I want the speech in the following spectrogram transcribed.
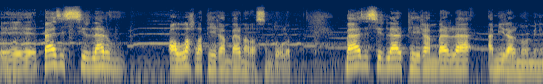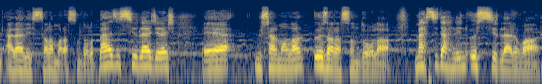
e, bəzi sirlər Allahla peyğəmbərin arasında olub. Bəzi sirlər peyğəmbərlə Əmir əl-Möminin Əli əleyhissalam arasında olub. Bəzi sirlər gərək e, müsəlmanların öz arasında ola. Məscid əhlinin öz sirləri var.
